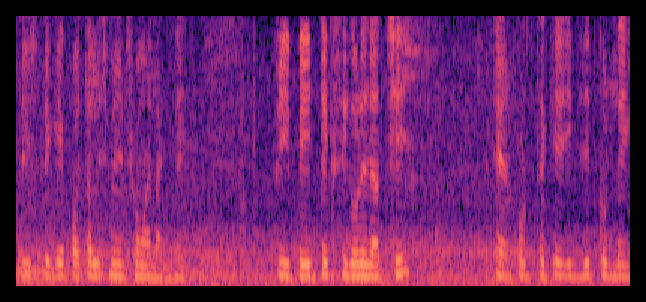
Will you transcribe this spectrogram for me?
তিরিশ থেকে পঁয়তাল্লিশ মিনিট সময় লাগবে। প্রিপেইড ট্যাক্সি করে যাচ্ছি। এয়ারপোর্ট থেকে এক্সিট করলেই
